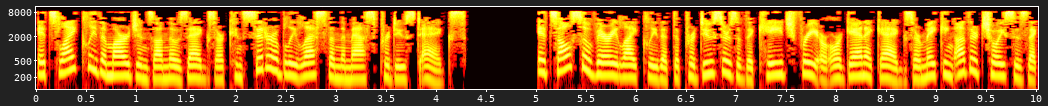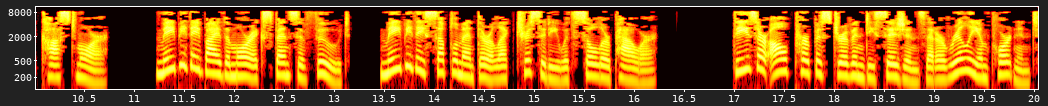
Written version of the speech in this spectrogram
it's likely the margins on those eggs are considerably less than the mass-produced eggs. It's also very likely that the producers of the cage-free or organic eggs are making other choices that cost more. Maybe they buy the more expensive food, Maybe they supplement their electricity with solar power. These are all purpose-driven decisions that are really important,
